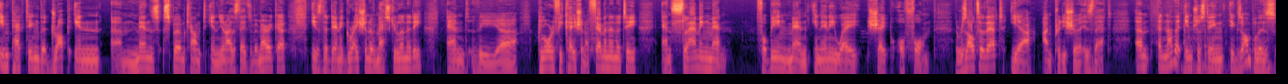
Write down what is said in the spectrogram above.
impacting the drop in um, men's sperm count in the United States of America is the denigration of masculinity and the uh, glorification of femininity and slamming men for being men in any way, shape, or form. The result of that, yeah, I'm pretty sure, is that. Um, another interesting example is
